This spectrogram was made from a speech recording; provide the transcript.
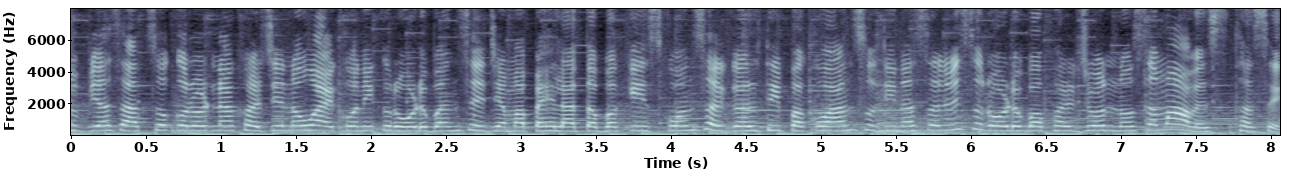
રૂપિયા સાતસો કરોડના ખર્ચે નવો આઇકોનિક રોડ બનશે, જેમાં પહેલા તબક્કે ઇસ્કોન સર્કલથી પકવાન સુધીના સર્વિસ રોડ બફર ઝોનનો સમાવેશ થશે.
